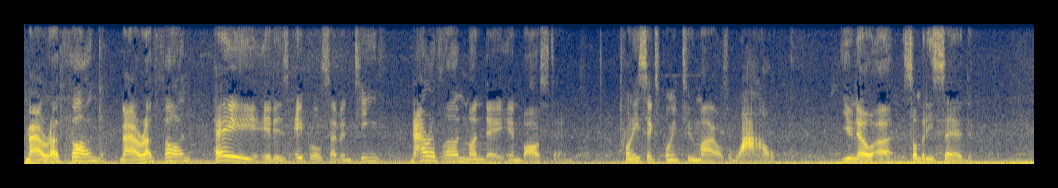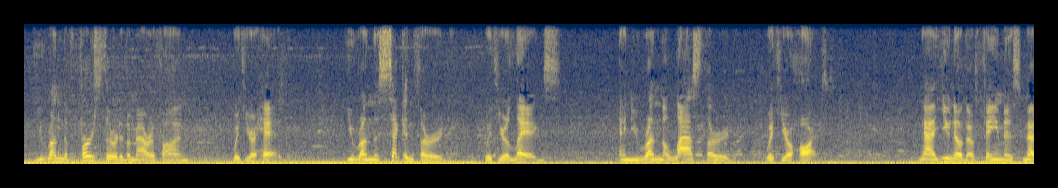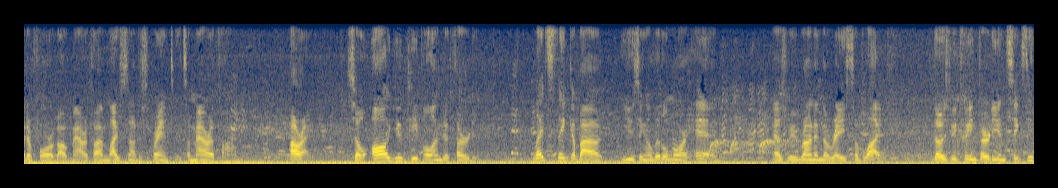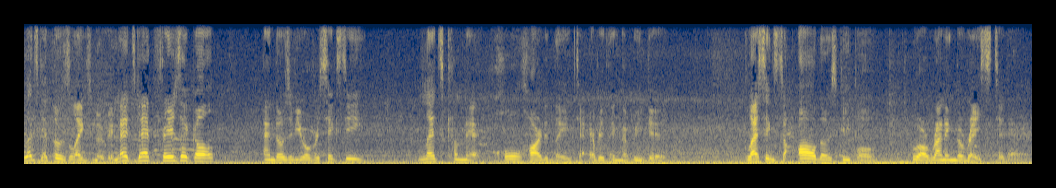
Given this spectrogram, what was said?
Marathon, marathon. Hey, it is April 17th, Marathon Monday in Boston. 26.2 miles. Wow. You know, uh, somebody said you run the first third of a marathon with your head, you run the second third with your legs, and you run the last third with your heart. Now, you know the famous metaphor about marathon life's not a sprint, it's a marathon. All right, so all you people under 30, let's think about using a little more head as we run in the race of life. Those between 30 and 60, let's get those legs moving. Let's get physical. And those of you over 60, let's commit wholeheartedly to everything that we do. Blessings to all those people who are running the race today.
